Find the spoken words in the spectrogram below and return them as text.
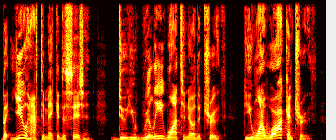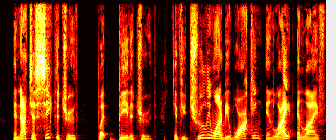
But you have to make a decision. Do you really want to know the truth? Do you want to walk in truth and not just seek the truth, but be the truth? If you truly want to be walking in light and life,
